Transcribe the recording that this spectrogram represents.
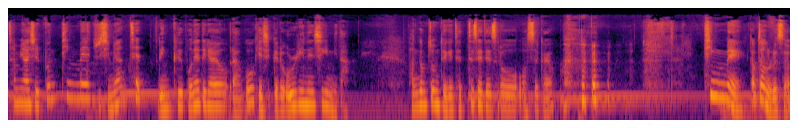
참여하실 분 틱매 주시면 챗 링크 보내드려요 라고 게시글을 올리는 식입니다. 방금 좀 되게 Z세대스러웠을까요? 팅매 깜짝 놀랐어요.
